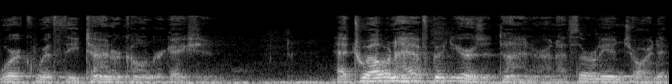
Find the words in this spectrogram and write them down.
work with the Tyner congregation. Had 12 and a half good years at Tyner, and I thoroughly enjoyed it.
